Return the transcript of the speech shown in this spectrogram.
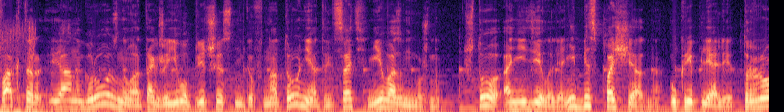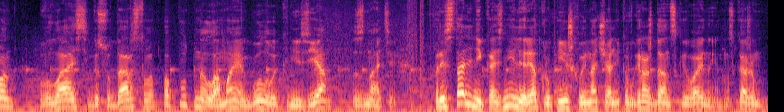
Фактор Иоанна Грозного, а также его предшественников на троне отрицать невозможно. Что они делали? Они беспощадно укрепляли трон, власть, государство, попутно ломая головы князьям, знати. При Сталине казнили ряд крупнейших военачальников гражданской войны, ну, скажем,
